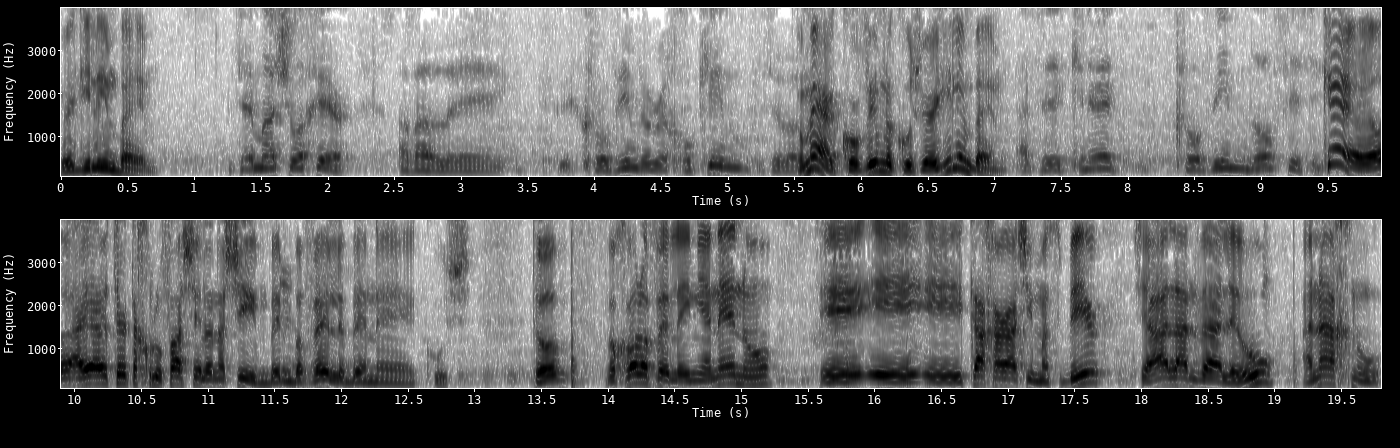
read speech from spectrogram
רגילים בהם. זה משהו אחר, אבל אה, קרובים ורחוקים זה לא... אומר, קרובים לכוש ורגילים בהם. אז זה כנראה קרובים לא פיזית. כן, היה יותר תחלופה של אנשים, בין בבל לבין אה, כוש. טוב, בכל אופן, לענייננו, אה, ככה רש"י מסביר, שאהלן והלהו, אנחנו,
